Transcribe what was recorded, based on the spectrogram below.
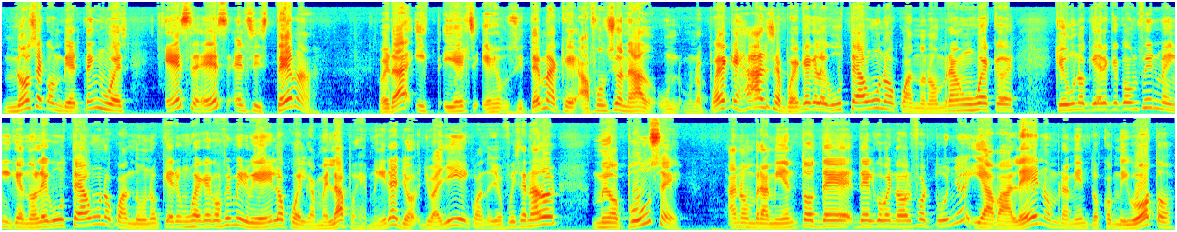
no se convierte en juez. Ese es el sistema. ¿Verdad? Y, y es, es un sistema que ha funcionado. Un- uno puede quejarse, puede que le guste a uno cuando nombran un juez que, que uno quiere que confirmen y que no le guste a uno cuando uno quiere un juez que confirme y y lo cuelgan, ¿verdad? Pues mira, yo, yo allí, cuando yo fui senador, me opuse a nombramientos de- del gobernador Fortuño y avalé nombramientos con mi voto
